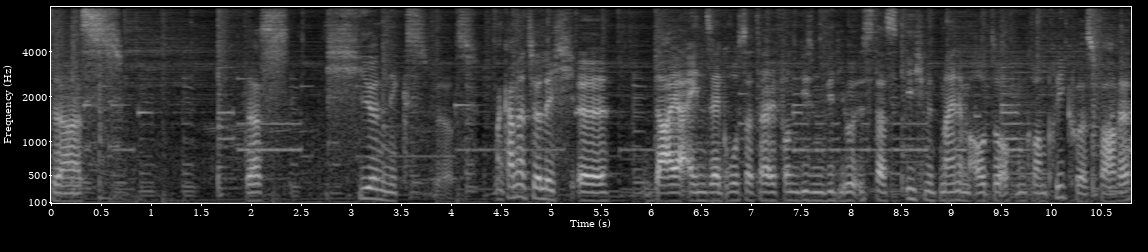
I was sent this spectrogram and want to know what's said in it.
dass das hier nichts wird. Man kann natürlich, äh, da ja ein sehr großer Teil von diesem Video ist, dass ich mit meinem Auto auf dem Grand Prix Kurs fahre,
